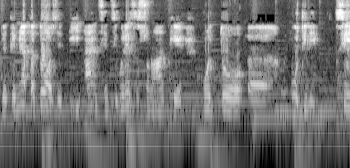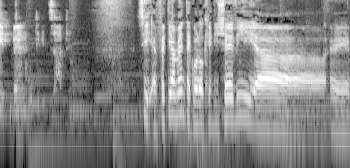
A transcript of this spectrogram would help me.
determinata dose di ansia e insicurezza sono anche molto eh, utili se ben utilizzate. Sì, effettivamente quello che dicevi uh, è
